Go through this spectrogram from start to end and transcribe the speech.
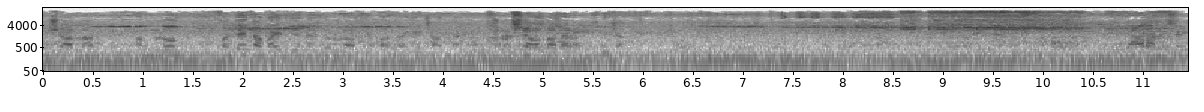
انشاءاللہ ہم لوگ فتح کا بائٹ دینے ضرور آپ کے پاس آگے گے، چاہتا ہے۔ انشاءاللہ تعالیٰ انشاءاللہ مصری۔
